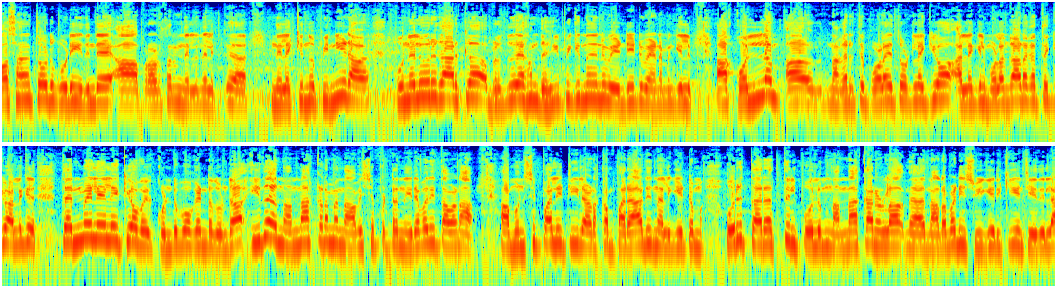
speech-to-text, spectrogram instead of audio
അവസാനത്തോടു കൂടി ഇതിന്റെ പ്രവർത്തനം നിലനിൽക്ക നിലയ്ക്കുന്നു. പിന്നീട് പുനലൂരുകാർക്ക് മൃതദേഹം ദഹിപ്പിക്കുന്നതിന് വേണ്ടിയിട്ട് വേണമെങ്കിൽ ആ കൊല്ലം നഗരത്തിൽ പോളയത്തോട്ടിലേക്കോ അല്ലെങ്കിൽ മുളങ്കാടകത്തേക്കോ അല്ലെങ്കിൽ തെന്മലയിലേക്കോ കൊണ്ടുപോകേണ്ടതുണ്ട്. ഇത് നന്നാക്കണമെന്നാവശ്യപ്പെട്ട് നിരവധി തവണ മുനിസിപ്പാലിറ്റിയിലടക്കം പരാതി നൽകിയിട്ടും ഒരു തരത്തിൽ പോലും നന്നാക്കാനുള്ള നടപടി സ്വീകരിക്കുകയും ചെയ്തില്ല.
